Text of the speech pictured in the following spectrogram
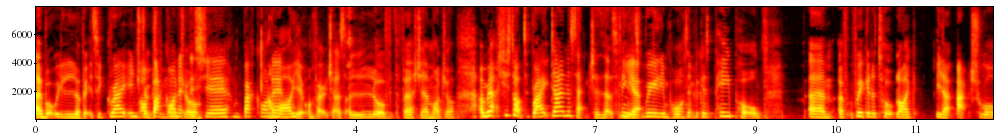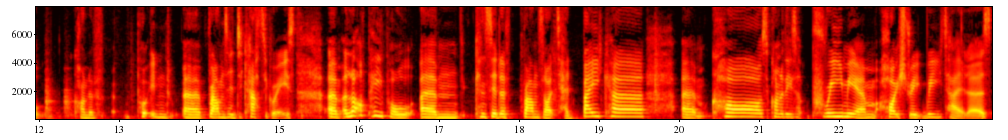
uh, but we love it. It's a great I'm introductory back on it this year I'm back on Oh, it are you? I'm very jealous. I love the first year module. And we actually start to break down the sections. That's I think Yeah. it's really important because people, um, if we're going to talk like, you know, actual kind of putting uh, brands into categories, um, a lot of people um, consider brands like Ted Baker, um, Cos, kind of these premium high street retailers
